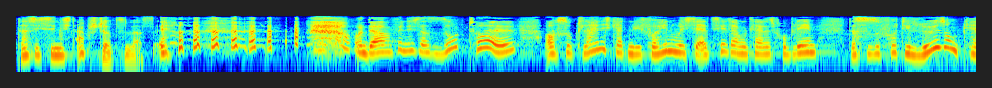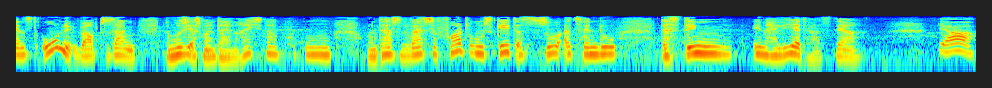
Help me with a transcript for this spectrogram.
dass ich sie nicht abstürzen lasse. Und da finde ich das so toll, auch so Kleinigkeiten wie vorhin, wo ich dir erzählt habe, ein kleines Problem, dass du sofort die Lösung kennst, ohne überhaupt zu sagen, da muss ich erstmal in deinen Rechner gucken und das, und du weißt sofort, worum es geht. Das ist so, als wenn du das Ding inhaliert hast, ja. Ja,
